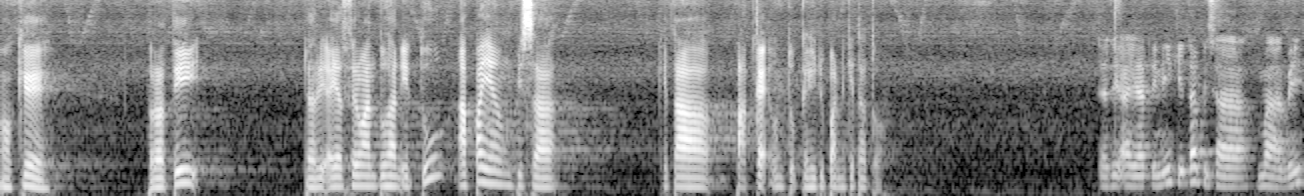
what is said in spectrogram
Oke. Berarti dari ayat firman Tuhan itu apa yang bisa kita pakai untuk kehidupan kita tuh? Dari ayat ini kita bisa memahami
